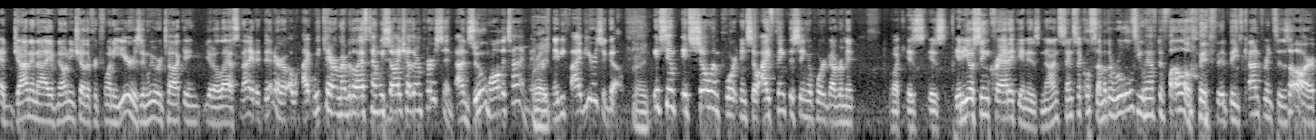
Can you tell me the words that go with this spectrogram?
uh, John and I have known each other for 20 years, and we were talking, you know, last night at dinner. Oh, I, we can't remember the last time we saw each other in person on Zoom all the time. Right. maybe five years ago. Right. It's it's so important, and so I think the Singapore government look is is idiosyncratic and is nonsensical. Some of the rules you have to follow if, if these conferences are,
